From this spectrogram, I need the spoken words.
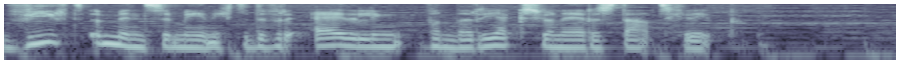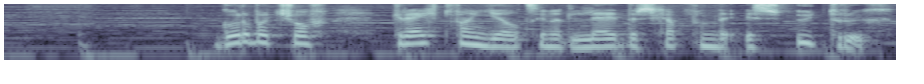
viert een mensenmenigte de verijdeling van de reactionaire staatsgreep. Gorbachev krijgt van Yeltsin het leiderschap van de SU terug,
